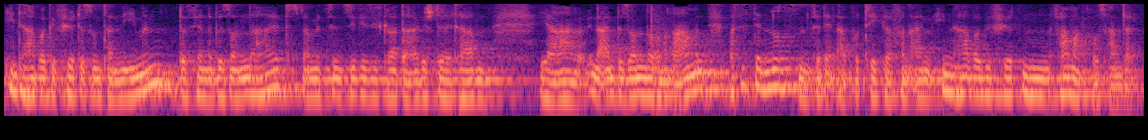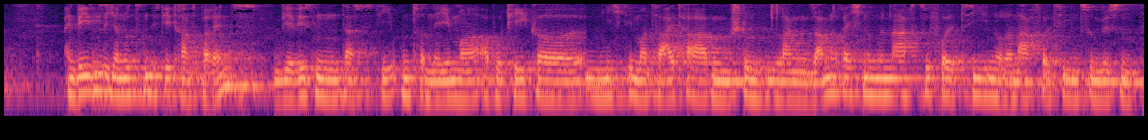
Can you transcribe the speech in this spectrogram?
inhabergeführtes Unternehmen, das ist ja eine Besonderheit. Damit sind Sie, wie Sie es gerade dargestellt haben, ja in einem besonderen Rahmen. Was ist der Nutzen für den Apotheker von einem inhabergeführten Pharmagroßhandel? Ein wesentlicher Nutzen ist die Transparenz. Wir wissen, dass die Unternehmer, Apotheker nicht immer Zeit haben, stundenlang Sammelrechnungen nachzuvollziehen oder nachvollziehen zu müssen.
